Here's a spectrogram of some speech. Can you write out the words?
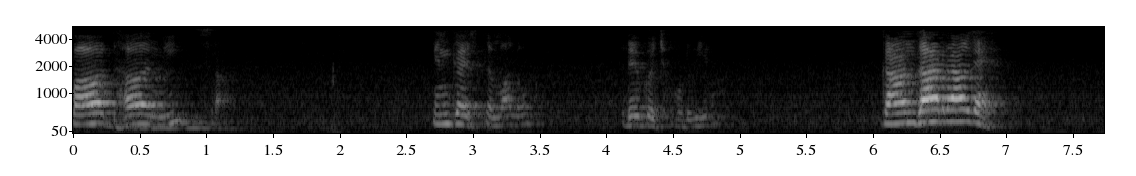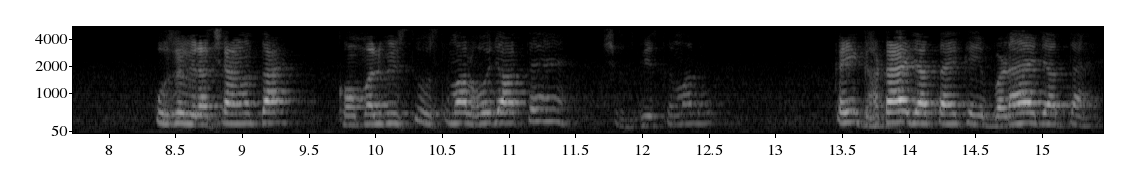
पधनी सा। इनका इस्तेमाल होगा। रे को छोड़ दिया। गांधार राग है। उसे विलक्षण होता है। कोमल भी इस्तेमाल हो जाते हैं। शुद्ध भी इस्तेमाल है। कहीं घटाया जाता है, कहीं बढ़ाया जाता है।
